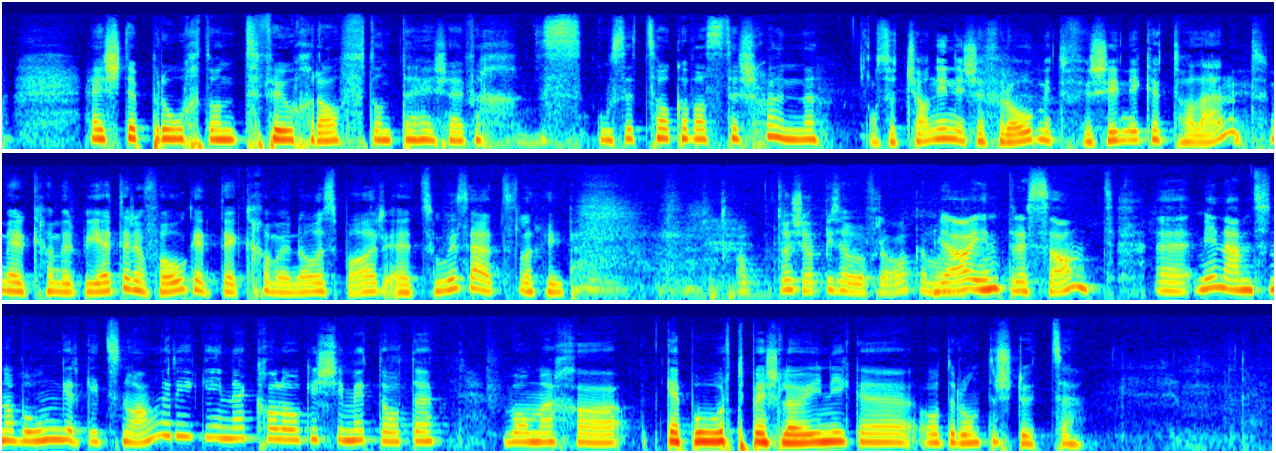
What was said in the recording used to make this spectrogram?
hast du gebraucht und viel Kraft und dann hast du einfach das rausgezogen, was du können. Also Janine ist eine Frau mit verschiedenen Talenten. Merken wir bei jeder Folge entdecken wir noch ein paar äh, zusätzliche. Du hast etwas eine Frage. Mann. Ja, interessant. Äh, wir nehmen es noch Wunder. Gibt es noch andere gynäkologische Methoden, wo man kann die Geburt beschleunigen oder unterstützen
